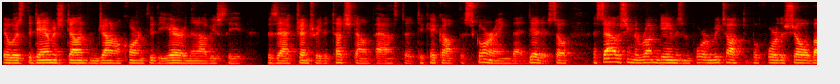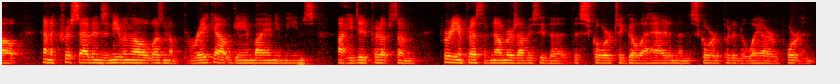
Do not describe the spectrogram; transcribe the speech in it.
it was the damage done from John O'Korn through the air, and then obviously the Zach Gentry, the touchdown pass to, to kick off the scoring that did it. So establishing the run game is important. We talked before the show about kind of Chris Evans, and even though it wasn't a breakout game by any means, uh, he did put up some pretty impressive numbers. Obviously, the the score to go ahead and then the score to put it away are important.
